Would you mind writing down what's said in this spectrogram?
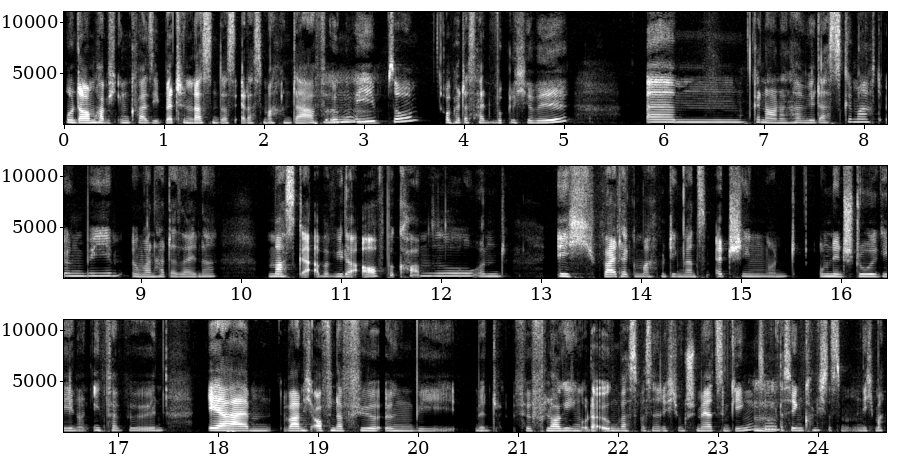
Und darum habe ich ihn quasi betteln lassen, dass er das machen darf irgendwie Mhm. so, ob er das halt wirklich will. Ähm, genau, dann haben wir das gemacht irgendwie. Irgendwann hat er seine Maske aber wieder aufbekommen so und ich weitergemacht mit dem ganzen Etching und um den Stuhl gehen und ihn verwöhnen. Er ähm, war nicht offen dafür irgendwie mit für Flogging oder irgendwas, was in Richtung Schmerzen ging. So. Mhm. Deswegen konnte ich das nicht machen.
